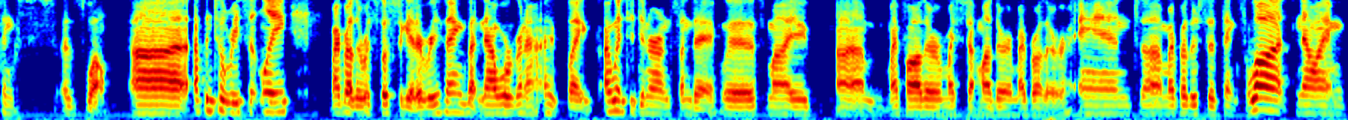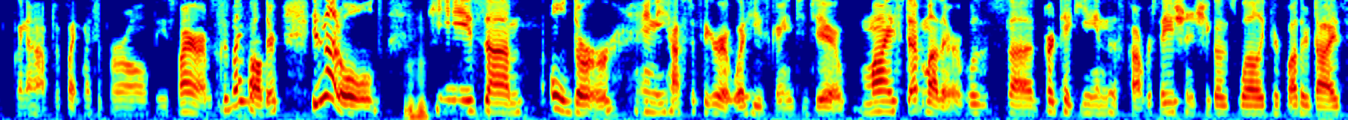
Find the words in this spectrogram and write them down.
things as well. Uh, up until recently, my brother was supposed to get everything, but now we're gonna like. I went to dinner on Sunday with my um, my father, my stepmother, and my brother, and uh, my brother said, "Thanks a lot." Now I'm going to have to fight myself for all these firearms because my father, he's not old, Mhm. he's um, older, and he has to figure out what he's going to do. My stepmother was uh, partaking in this conversation. She goes, "Well, if your father dies,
